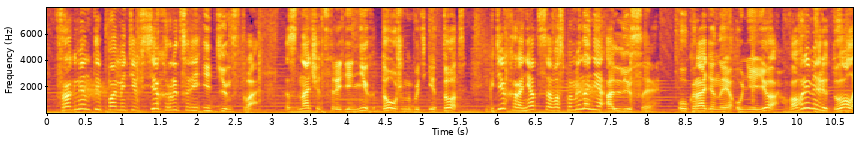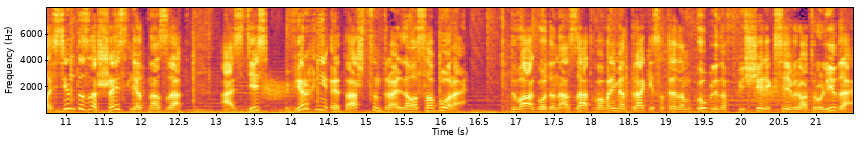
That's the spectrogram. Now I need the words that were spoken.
— фрагменты памяти всех рыцарей единства, значит среди них должен быть и тот, где хранятся воспоминания Алисы, украденные у нее во время ритуала синтеза 6 лет назад. А здесь верхний этаж Центрального Собора. Два года назад, во время драки с отрядом гоблинов в пещере к северу от Рулида,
